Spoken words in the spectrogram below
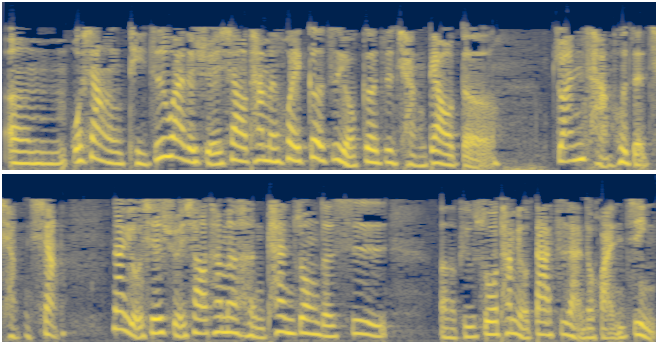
嗯，我想体制外的学校，他们会各自有各自强调的专长或者强项。那有些学校，他们很看重的是，呃，比如说他们有大自然的环境。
